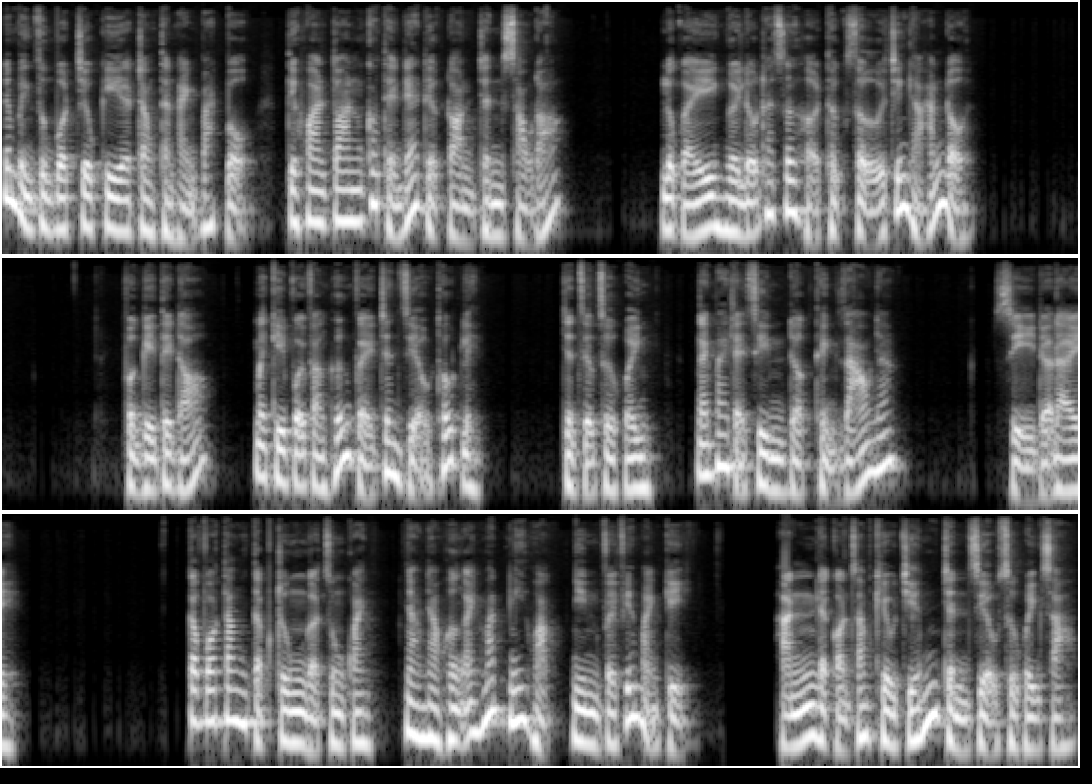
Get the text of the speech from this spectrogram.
Nếu mình dùng một chiêu kia trong thần hành bát bộ thì hoàn toàn có thể né được đòn chân sau đó. Lúc ấy người lộ ra sơ hở thực sự chính là hắn rồi. Vừa nghĩ tới đó, Mạnh Kỳ vội vàng hướng về chân diệu thốt lên. Chân diệu sư huynh, ngày mai lại xin được thỉnh giáo nhé. Gì nữa đây? Các võ tăng tập trung ở xung quanh, nhào nhào hướng ánh mắt nghi hoặc nhìn về phía Mạnh Kỳ. Hắn lại còn dám khiêu chiến Trần Diệu sư huynh sao?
